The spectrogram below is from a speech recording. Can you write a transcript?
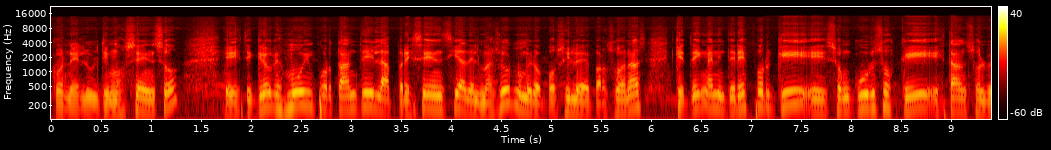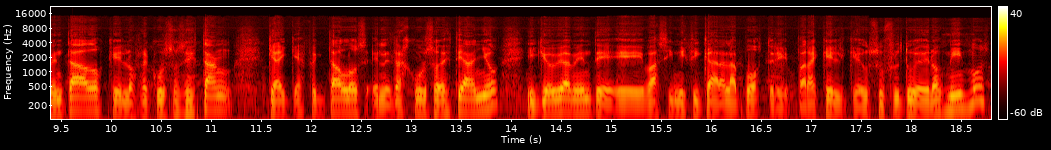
con el último censo. Este, creo que es muy importante la presencia del mayor número posible de personas que tengan interés porque eh, son cursos que están solventados, que los recursos están, que hay que afectarlos en el transcurso de este año y que obviamente eh, va a significar a la postre para aquel que usufrutúe de los mismos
